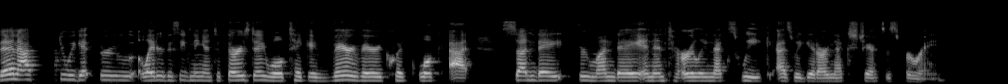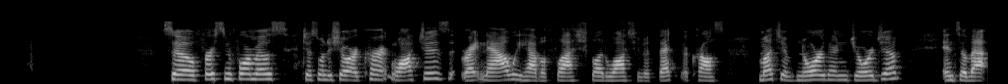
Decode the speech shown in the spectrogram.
Then after we get through later this evening into Thursday, we'll take a very, very quick look at Sunday through Monday and into early next week as we get our next chances for rain. So first and foremost, just want to show our current watches. Right now we have a flash flood watch in effect across much of northern Georgia. And so that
